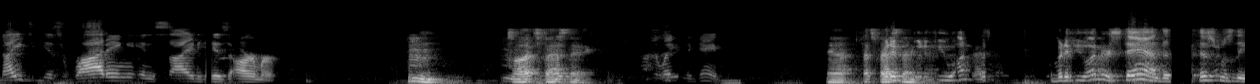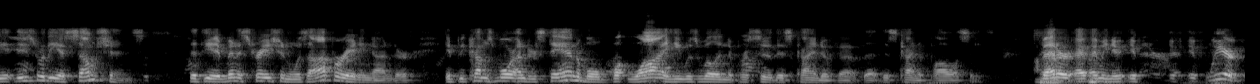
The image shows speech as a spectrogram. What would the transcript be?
knight is rotting inside his armor. Hmm. Oh, that's fascinating. Late in the game. Yeah, that's But if, fascinating. but if you un- but if you understand that this was the these were the assumptions that the administration was operating under, it becomes more understandable but why he was willing to pursue this kind of uh, this kind of policy. Better, I, I mean, if, if if we're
